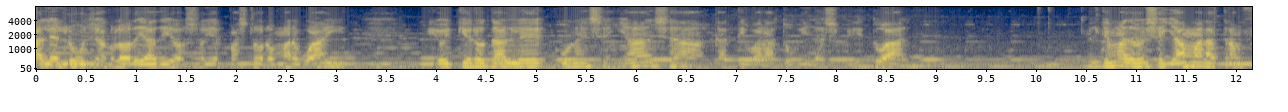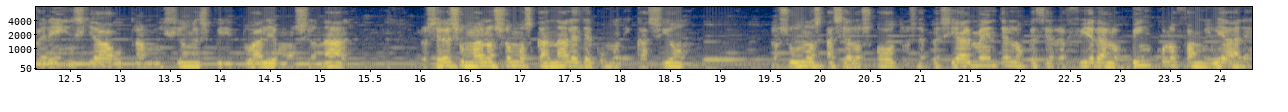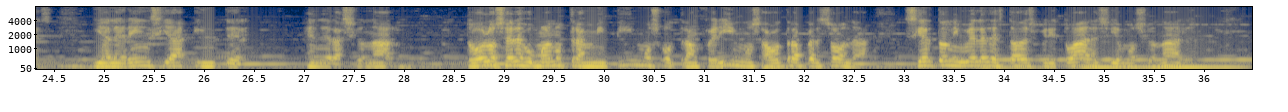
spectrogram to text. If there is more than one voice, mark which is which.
Speaker 1: Aleluya, gloria a Dios. Soy el pastor Omar Guay y hoy quiero darle una enseñanza que activará tu vida espiritual. El tema de hoy se llama la transferencia o transmisión espiritual y emocional. Los seres humanos somos canales de comunicación los unos hacia los otros, especialmente en lo que se refiere a los vínculos familiares y a la herencia intergeneracional. Todos los seres humanos transmitimos o transferimos a otra persona ciertos niveles de estado espirituales y emocionales.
